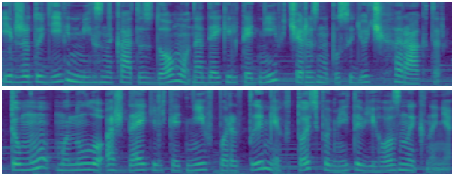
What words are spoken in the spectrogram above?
і вже тоді він міг зникати з дому на декілька днів через непосидючий характер. Тому минуло аж декілька днів перед тим, як хтось помітив його зникнення.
